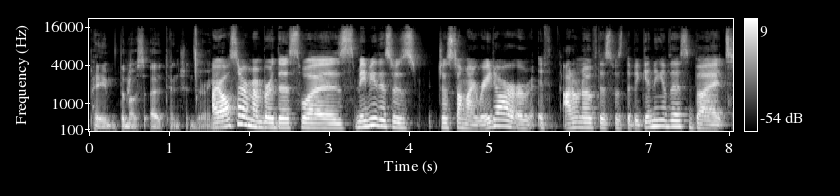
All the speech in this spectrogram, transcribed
pay the most attention during. I it. also remember this was maybe this was just on my radar, or if I don't know if this was the beginning of this, but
